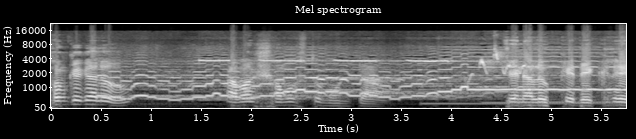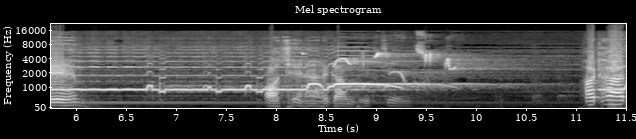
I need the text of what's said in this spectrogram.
থমকে গেল আমার সমস্ত মনটা। চেনা লোককে দেখলে অচেনার গাম্ভীর্যে। হঠাৎ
